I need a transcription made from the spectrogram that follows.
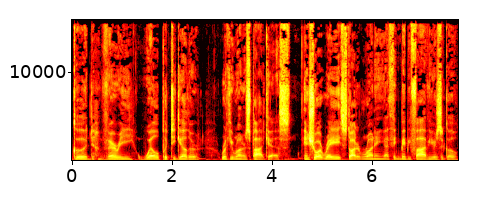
good, very well put together Rookie Runners podcast. In short, Ray started running, I think, maybe five years ago,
